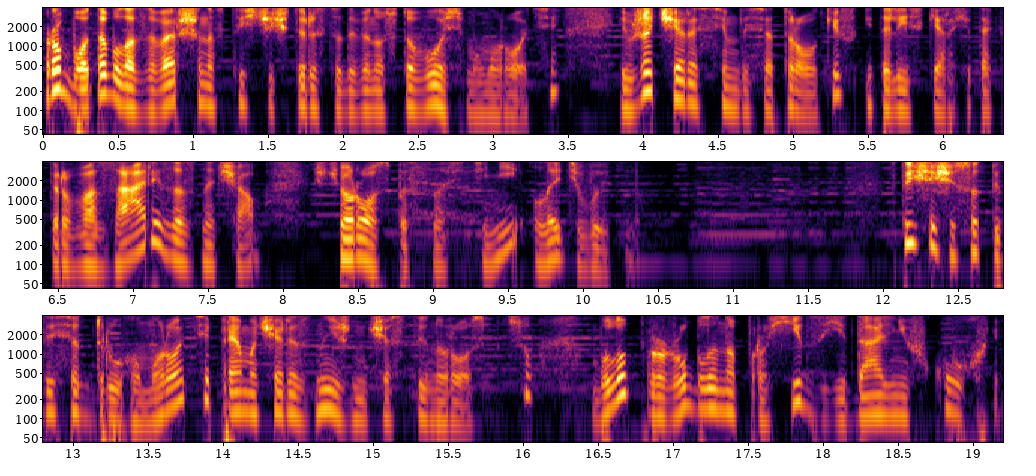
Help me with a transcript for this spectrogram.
Робота була завершена в 1498 році, і вже через 70 років італійський архітектор Вазарі зазначав, що розпис на стіні ледь видно. В 1652 році прямо через нижню частину розпису було прорублено прохід з їдальні в кухню,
